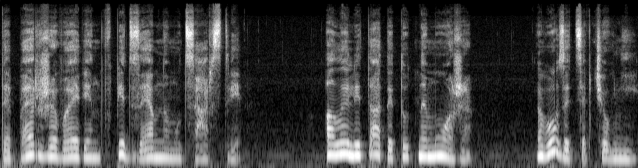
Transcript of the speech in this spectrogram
Тепер живе він в підземному царстві. Але літати тут не може, возиться в човні.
